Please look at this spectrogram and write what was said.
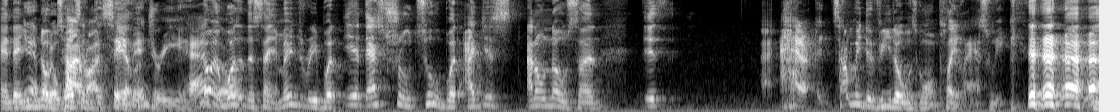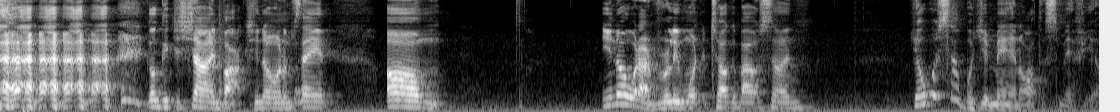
And then Yeah, you know but it Tyrod wasn't the same injury he had, No, it though. wasn't the same injury, but yeah, that's true too. But I just I don't know, son. It's I had, Tommy DeVito was going to play last week. Go get your shine box. You know what I'm saying? Um, You know what I really want to talk about, son? Yo, what's up with your man Arthur Smith, yo?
